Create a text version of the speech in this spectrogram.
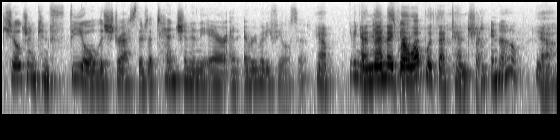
children can feel the stress. There's a tension in the air, and everybody feels it. Yep. Even your and then they grow it. up with that tension. I know. Yeah.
